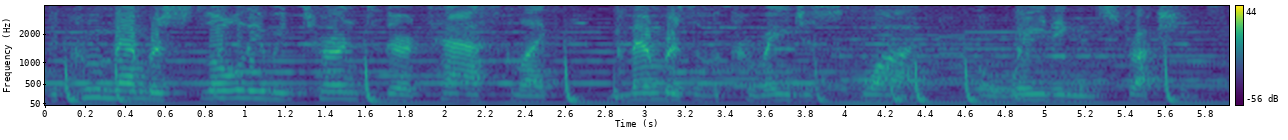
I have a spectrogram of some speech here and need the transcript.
The crew members slowly returned to their task like members of a courageous squad awaiting instructions.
